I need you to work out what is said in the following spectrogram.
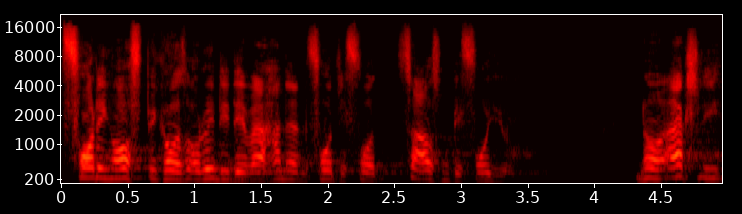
falling off because already there were 144,000 before you. No, actually,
